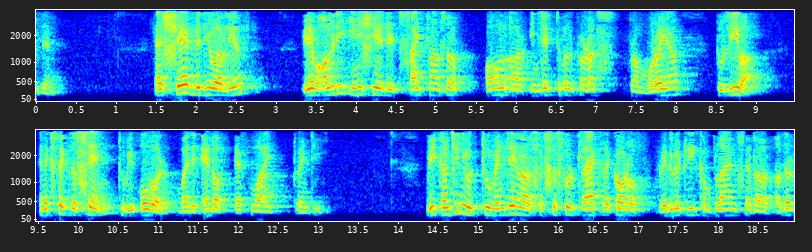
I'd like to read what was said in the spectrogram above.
to them. As shared with you earlier, we have already initiated site transfer of all our injectable products from Moraiya to Liva and expect the same to be over by the end of FY20. We continue to maintain our successful track record of regulatory compliance at our other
